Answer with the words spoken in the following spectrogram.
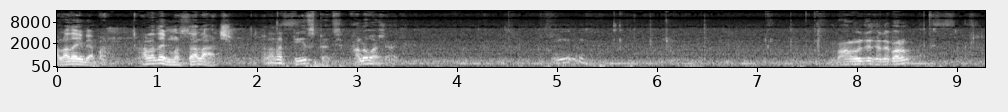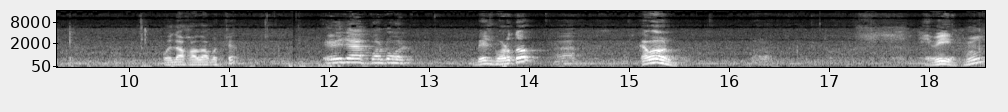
আলাদাই ব্যাপার আলাদাই মশলা আছে আলাদা টেস্ট আছে ভালোবাসা আছে। বাংলাদেশে খেতে পারো। পয়লা খাওয়া দাওয়া করছে? এই যা পটল। বেশ বড় তো? হ্যাঁ। কেমন? হেভি হুম?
